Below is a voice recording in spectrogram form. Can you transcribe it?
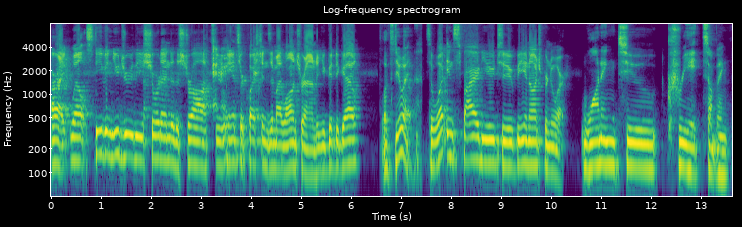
All right. Well steven you drew the short end of the straw to answer questions in my launch round. Are you good to go? Let's do it. So what inspired you to be an entrepreneur wanting to create something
